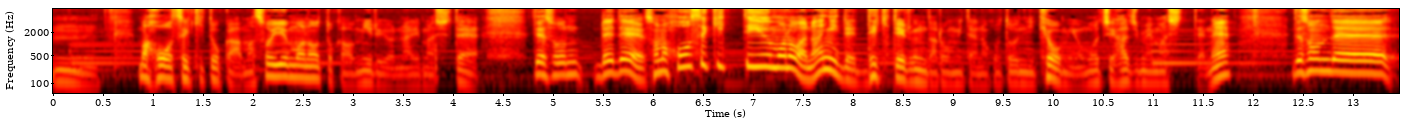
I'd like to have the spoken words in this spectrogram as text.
うん。まあ宝石とか、まあ、そういうものとかを見るようになりまして。でそれでその宝石っていうものは何でできてるんだろうみたいなことに興味を持ち始めましてね。でそんで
